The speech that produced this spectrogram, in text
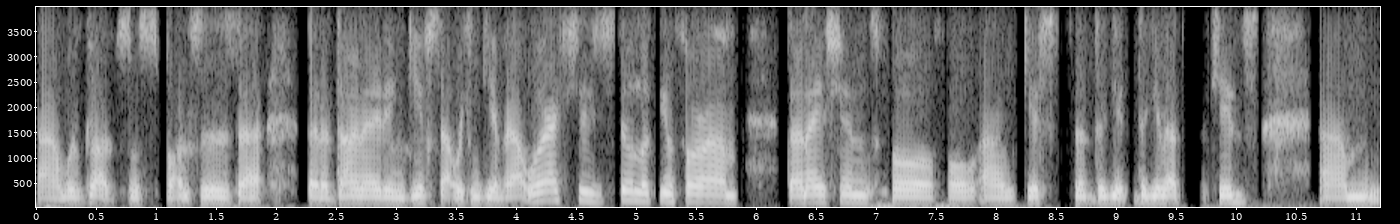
Um, we've got some sponsors that that are donating gifts that we can give out. We're actually still looking for um, donations for for um, gifts to, to, get, to give out to the kids. Um,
